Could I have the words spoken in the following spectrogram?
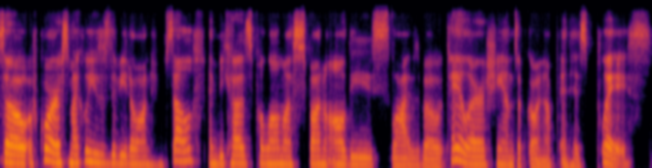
So, of course, Michael uses the veto on himself. And because Paloma spun all these lies about Taylor, she ends up going up in his place.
